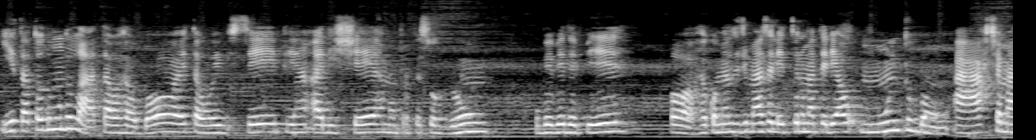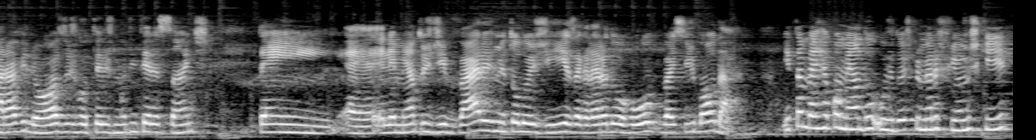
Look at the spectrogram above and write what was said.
E tá todo mundo lá, tá o Hellboy, tá o Wave Sapien, Ali Sherman, o Professor Bloom, o BBDP. Ó, recomendo demais a leitura, material muito bom. A arte é maravilhosa, os roteiros muito interessantes tem é, elementos de várias mitologias, a galera do horror vai se esbaldar. E também recomendo os dois primeiros filmes que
